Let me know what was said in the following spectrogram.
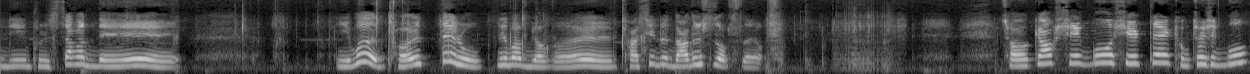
님 불쌍한데 님은 절대로 1만 명을 다시는 나눌 수 없어요. 저격 신고, 실태, 경찰 신고,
